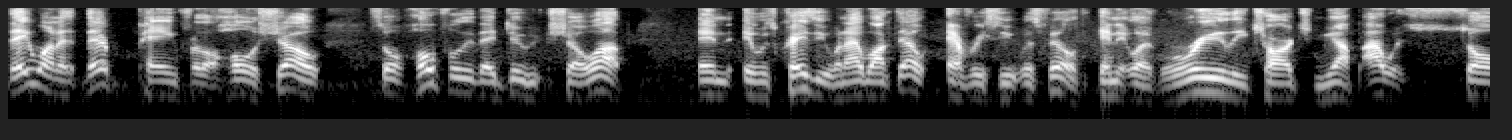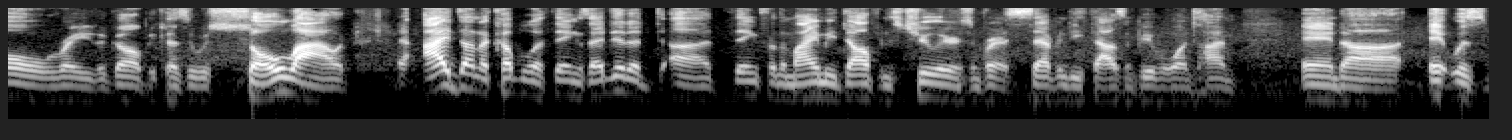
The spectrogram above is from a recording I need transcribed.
they want to they're paying for the whole show. So hopefully they do show up. And it was crazy when I walked out, every seat was filled, and it like really charged me up. I was so ready to go because it was so loud. I'd done a couple of things. I did a uh, thing for the Miami Dolphins cheerleaders in front of seventy thousand people one time, and uh, it was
